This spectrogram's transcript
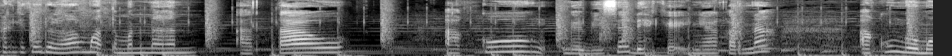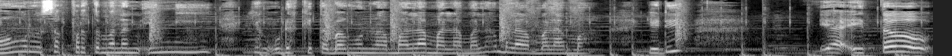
Kan kita udah lama temenan. Atau aku nggak bisa deh kayaknya karena aku nggak mau ngerusak pertemanan ini yang udah kita bangun lama-lama lama-lama lama-lama. Jadi ya itu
